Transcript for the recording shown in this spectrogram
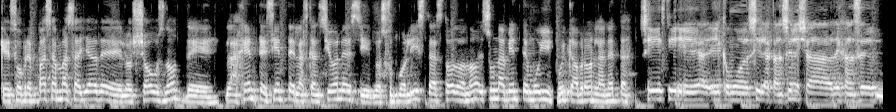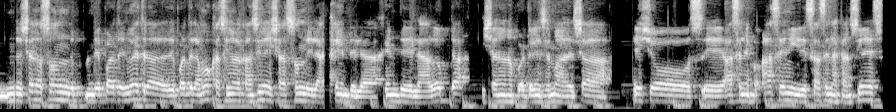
que sobrepasa más allá de los shows, ¿no? De la gente siente las canciones y los futbolistas, todo, ¿no? Es un ambiente muy, muy cabrón, la neta. Sí, sí, es como decir, las canciones ya dejan ser, ya no son de, parte nuestra, de parte de la mosca, sino las canciones ya son de la gente, la gente las adopta y ya no nos pertenecen más, ya ellos eh, hacen, hacen y deshacen las canciones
